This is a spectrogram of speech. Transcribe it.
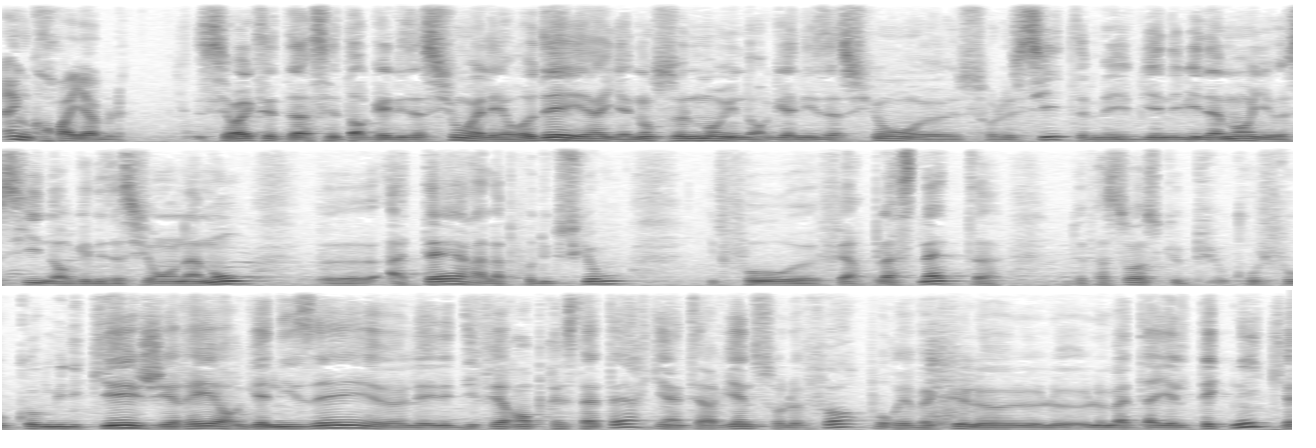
incroyable. C'est vrai que cette, organisation, elle est rodée. Hein. Il y a non seulement une organisation euh, sur le site, mais bien évidemment, il y a aussi une organisation en amont, à terre, à la production. Il faut euh, faire place nette de façon à ce que qu'il faut communiquer, gérer, organiser euh, les, différents prestataires qui interviennent sur le fort pour évacuer le, matériel technique,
